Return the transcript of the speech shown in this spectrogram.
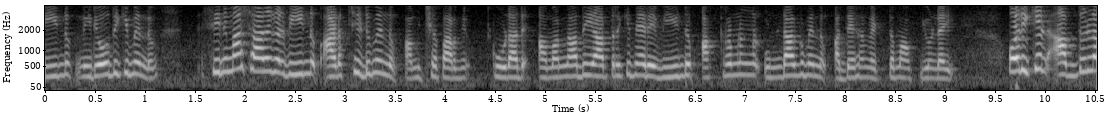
വീണ്ടും നിരോധിക്കുമെന്നും സിനിമാശാലകൾ വീണ്ടും അടച്ചിടുമെന്നും അമിത്ഷാ പറഞ്ഞു. കൂടാതെ അമർനാഥ് യാത്രയ്ക്ക് നേരെ വീണ്ടും ആക്രമണങ്ങൾ ഉണ്ടാകുമെന്നും അദ്ദേഹം വ്യക്തമാക്കുകയുണ്ടായി ഒരിക്കൽ അബ്ദുള്ള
